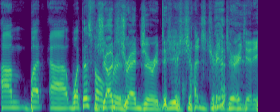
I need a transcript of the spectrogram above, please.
Um, but uh, what this film Judge Dredd jury. Did? Judge jury, jury duty.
